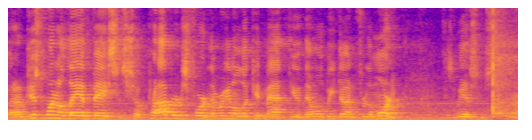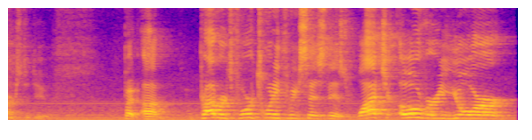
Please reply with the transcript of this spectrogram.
but I am just want to lay a basis. So Proverbs 4, and then we're going to look at Matthew, and then we'll be done for the morning because we have some seminars to do. But uh, Proverbs 4.23 says this, Watch over your,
